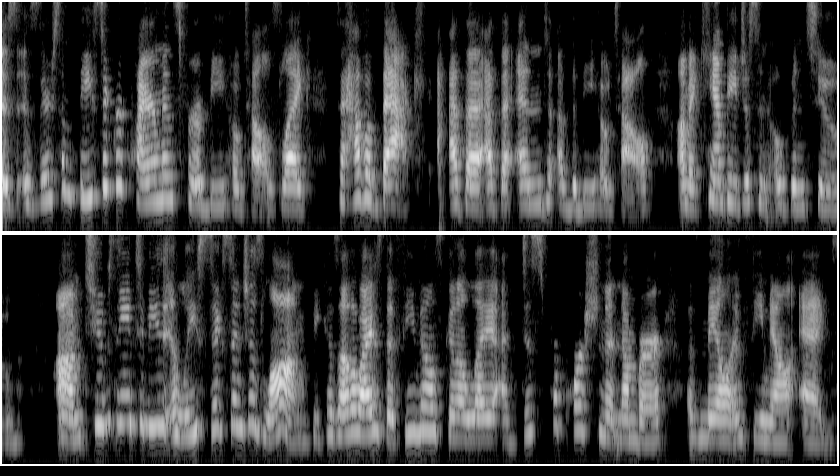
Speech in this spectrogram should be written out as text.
is, is there's some basic requirements for bee hotels, like to have a back at the at the end of the bee hotel. Um, it can't be just an open tube. Um, tubes need to be at least six inches long because otherwise the female is going to lay a disproportionate number of male and female eggs.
